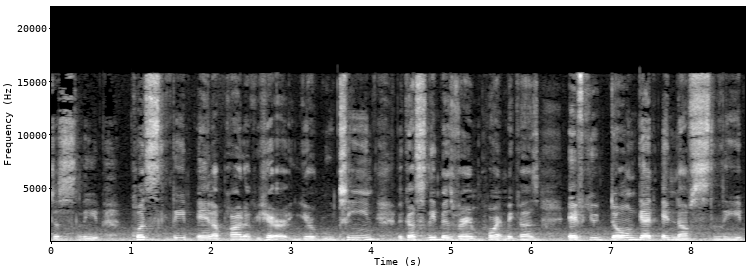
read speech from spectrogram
to sleep. Put sleep in a part of your your routine because sleep is very important because if you don't get enough sleep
